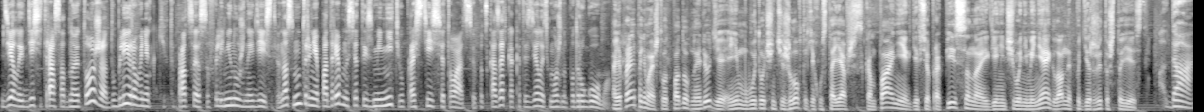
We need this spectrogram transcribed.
делает 10 раз одно и то же, дублирование каких-то процессов или ненужные действия, у нас внутренняя потребность это изменить упростить ситуацию, подсказать, как это сделать можно по-другому. А я правильно понимаю, что вот подобные люди, им будет очень тяжело в таких устоявшихся компаниях, где все прописано и где ничего не меняй, главное, поддержи то, что есть. Да,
